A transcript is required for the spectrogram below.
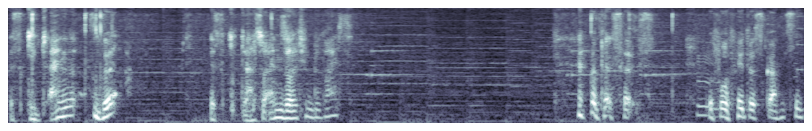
es gibt einen... Es gibt also einen solchen Beweis. Besser ist, bevor wir das ganze,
